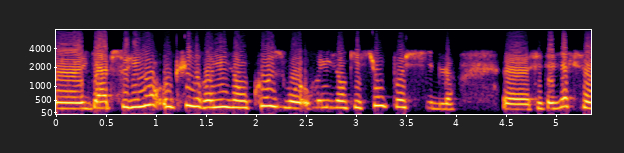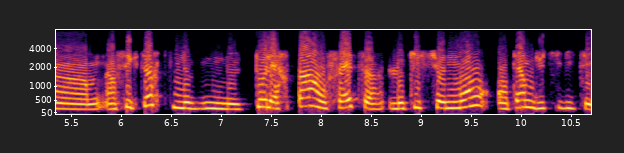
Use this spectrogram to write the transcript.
Euh, il n'y a absolument aucune remise en cause ou remise en question possible. Euh, C'est-à-dire que c'est un, un, secteur qui ne, ne tolère pas en fait le questionnement en termes d'utilité.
